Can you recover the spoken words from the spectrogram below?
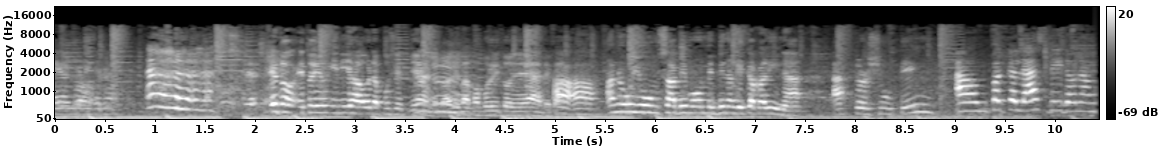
ayaw niya ganun. Ito, ito yung inihaw na pusit niya. Diba? Di ba? Paborito niya yan, di ba? Oo. Ano yung sabi mo, may binanggit ka kanina, after shooting? Um, pagka last day daw ng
